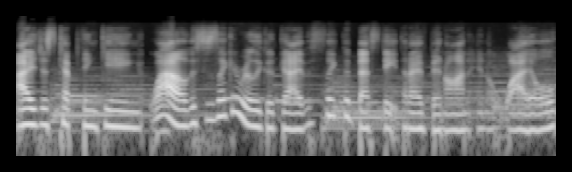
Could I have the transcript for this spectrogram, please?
I just kept thinking, wow, this is like a really good guy. This is like the best date that I've been on in a while.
